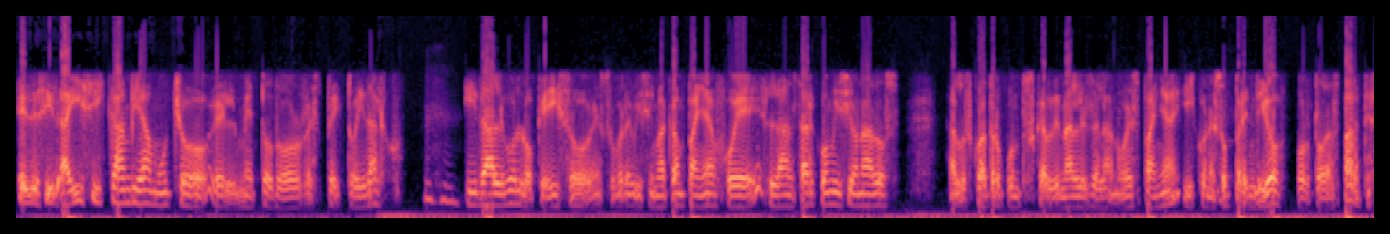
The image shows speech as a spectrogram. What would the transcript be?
Es decir, ahí sí cambia mucho el método respecto a Hidalgo. Hidalgo lo que hizo en su brevísima campaña fue lanzar comisionados a los cuatro puntos cardinales de la Nueva España y con eso prendió por todas partes.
